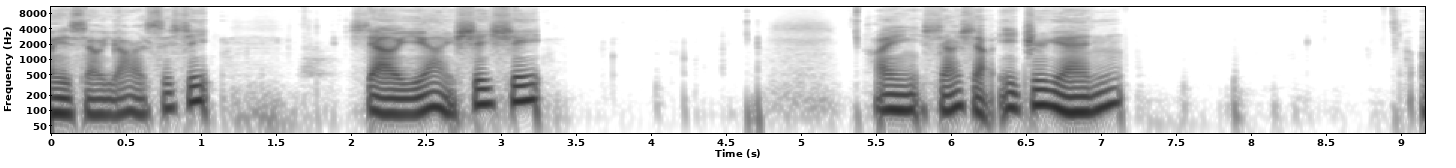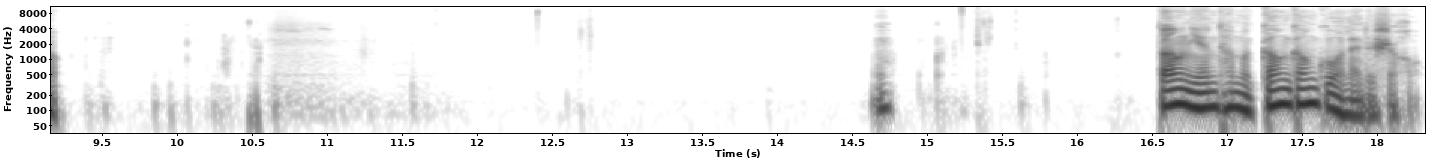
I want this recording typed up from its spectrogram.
欢迎小鱼儿 C C，小鱼儿 C C，欢迎小小一只圆。嗯，当年他们刚刚过来的时候，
